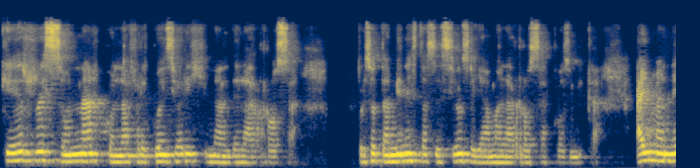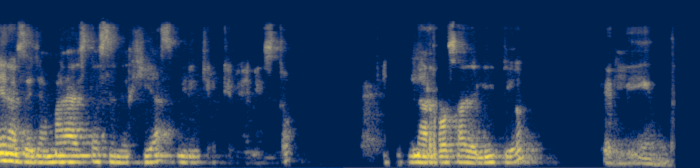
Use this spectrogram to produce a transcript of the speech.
que es resonar con la frecuencia original de la rosa. Por eso también esta sesión se llama la rosa cósmica. Hay maneras de llamar a estas energías. Miren, quiero que vean esto. Una rosa de litio. Qué lindo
